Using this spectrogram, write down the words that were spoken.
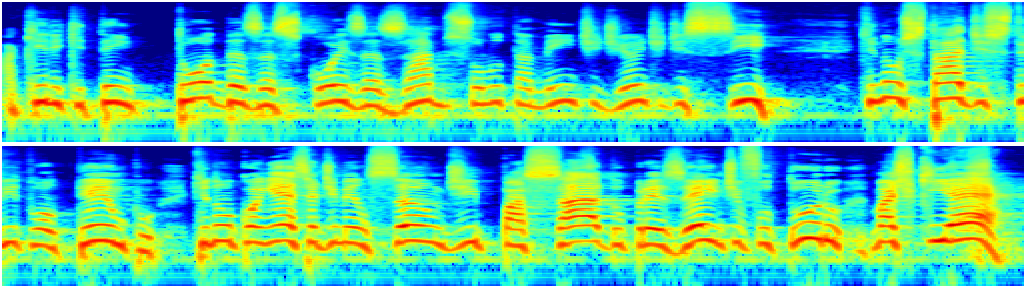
aquele que tem todas as coisas absolutamente diante de si, que não está distrito ao tempo, que não conhece a dimensão de passado, presente e futuro, mas que é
